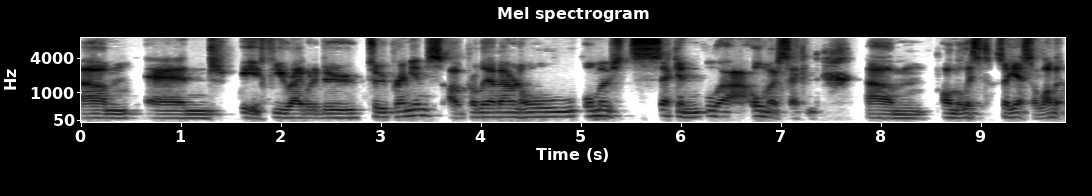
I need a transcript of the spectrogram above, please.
Um, and if you're able to do two premiums, I would probably have Aaron Hall almost second, uh, almost second um, on the list. So yes, I love it.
